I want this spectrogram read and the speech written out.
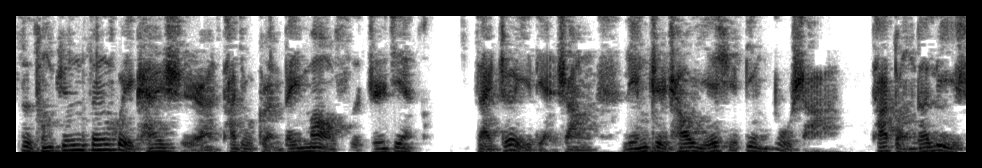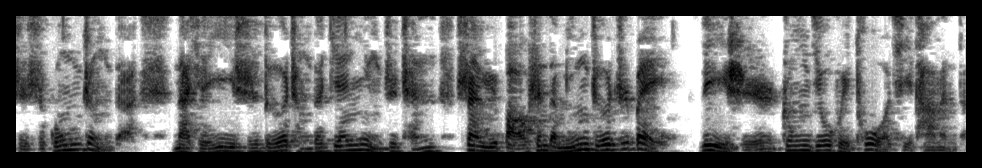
自从军分会开始，他就准备冒死之剑。在这一点上，林志超也许并不傻。他懂得历史是公正的，那些一时得逞的奸佞之臣，善于保身的明哲之辈，历史终究会唾弃他们的。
